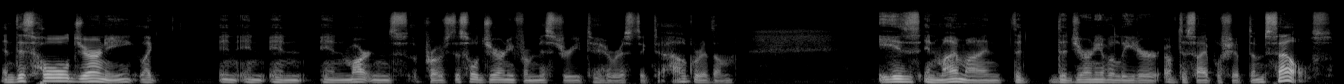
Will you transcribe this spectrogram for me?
And this whole journey, like in in in in Martin's approach, this whole journey from mystery to heuristic to algorithm is, in my mind, the the journey of a leader of discipleship themselves.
